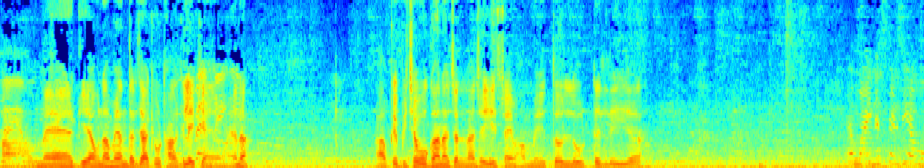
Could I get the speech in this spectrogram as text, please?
हाँ मैं गया हूँ ना मैं अंदर जाके उठा के लेके आया हूँ है ना? आपके पीछे वो गाना चलना चाहिए इस टाइम हमें तो लूट लिया। माइनस कर दिया वो।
